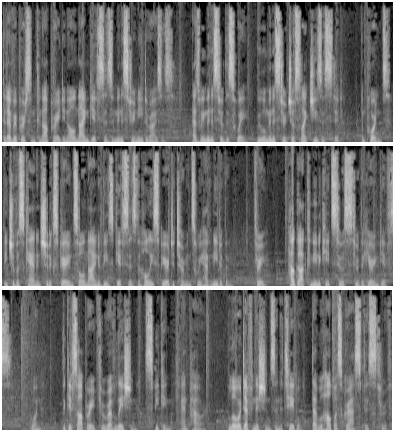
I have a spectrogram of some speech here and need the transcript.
that every person can operate in all nine gifts as a ministry need arises. As we minister this way, we will minister just like Jesus did. Important, each of us can and should experience all nine of these gifts as the Holy Spirit determines we have need of them. 3. How God communicates to us through the hearing gifts. 1. The gifts operate through revelation, speaking, and power. Lower definitions in the table that will help us grasp this truth.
